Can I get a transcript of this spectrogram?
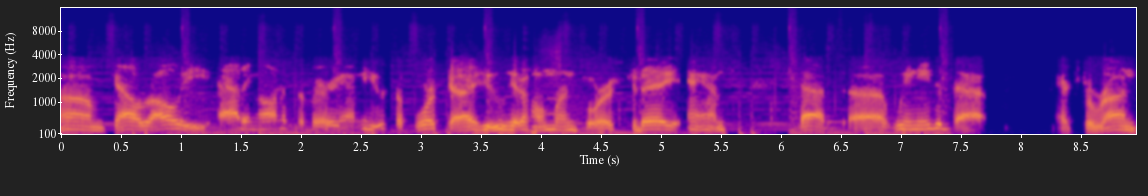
um, Cal Raleigh adding on at the very end. He was the fourth guy who hit a home run for us today, and that uh, we needed that extra run.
